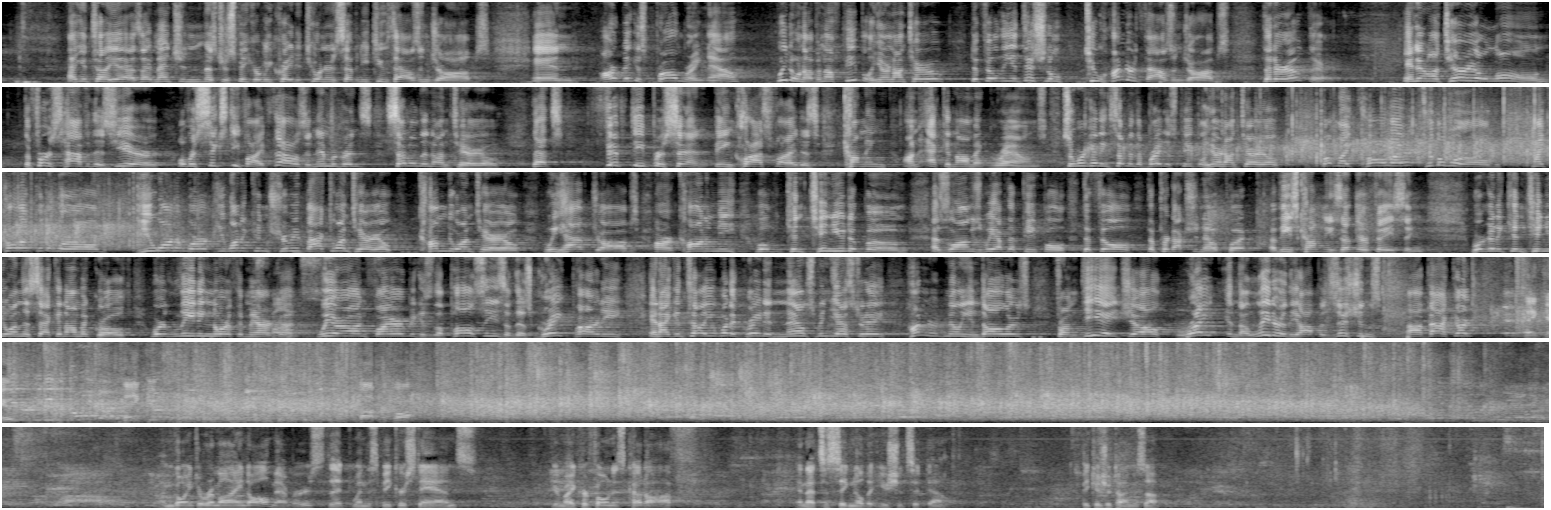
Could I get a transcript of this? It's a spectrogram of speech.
I can tell you, as I mentioned, Mr. Speaker, we created 272,000 jobs, and our biggest problem right now, we don't have enough people here in Ontario to fill the additional 200,000 jobs that are out there. And in Ontario alone, the first half of this year, over 65,000 immigrants settled in Ontario. That's 50% being classified as coming on economic grounds. So we're getting some of the brightest people here in Ontario. But my call out to the world, my call out to the world, you want to work, you want to contribute back to Ontario, come to Ontario. We have jobs. Our economy will continue to boom as long as we have the people to fill the production output of these companies that they're facing. We're going to continue on this economic growth. We're leading North America. Response. We are on fire because of the policies of this great party. And I can tell you what a great announcement yesterday, $100 million from DHL right in the leader of the opposition's uh, backyard. Thank you. Thank you. Stop the clock. I'm going to remind all members that when the Speaker stands, your microphone is cut off, and that's a signal that you should sit down because your time is up.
